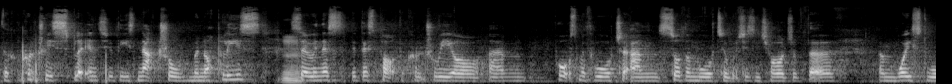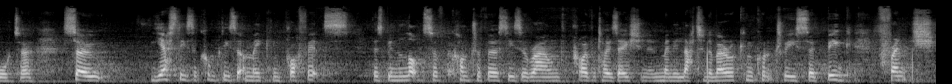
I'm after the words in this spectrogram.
the country is split into these natural monopolies. Mm. So in this, this part of the country, we are um, Portsmouth Water and Southern Water, which is in charge of the um, wastewater. So yes, these are companies that are making profits. There's been lots of controversies around privatisation in many Latin American countries, so big French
